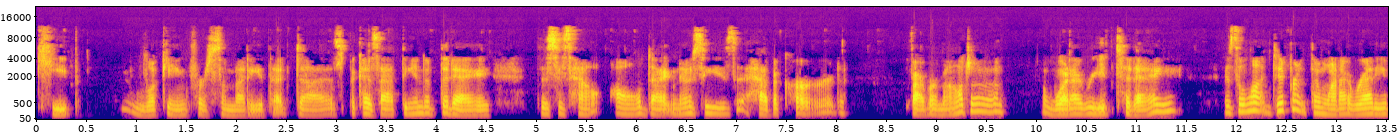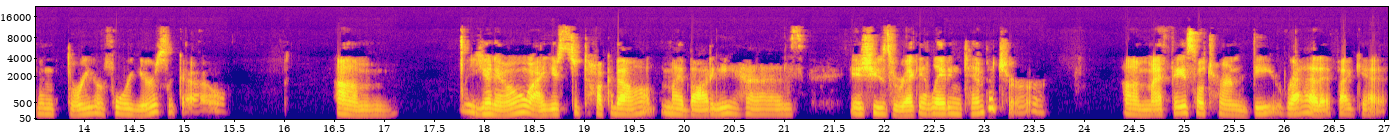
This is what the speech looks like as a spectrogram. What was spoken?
keep looking for somebody that does, because at the end of the day, this is how all diagnoses have occurred. Fibromyalgia, what I read today, is a lot different than what I read even three or four years ago. Um, you know, I used to talk about my body has issues regulating temperature. Um, my face will turn beet red if I get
